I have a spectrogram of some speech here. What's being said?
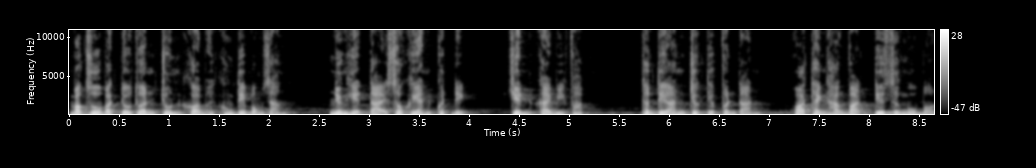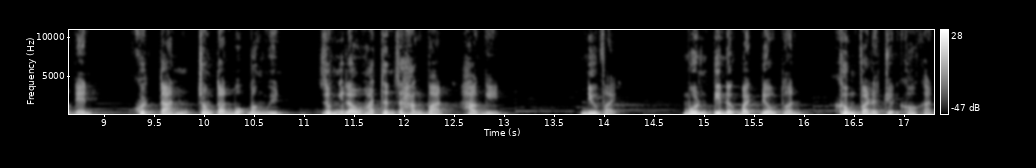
Mặc dù Bạch Tiểu Thuần trốn khỏi mấy khung thấy bóng dáng, Nhưng hiện tại sau khi hắn quyết định Triển khai bí pháp, Thân thể hắn trực tiếp phân tán, Hóa thành hàng vạn tia sương mù màu đen khuếch tán trong toàn bộ băng nguyên Giống như là hóa thân ra hàng vạn, hàng nghìn. Như vậy Muốn tìm được Bạch tiểu Thuần Không phải là chuyện khó khăn.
